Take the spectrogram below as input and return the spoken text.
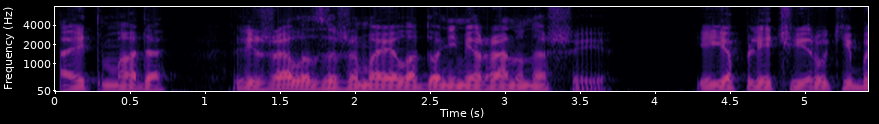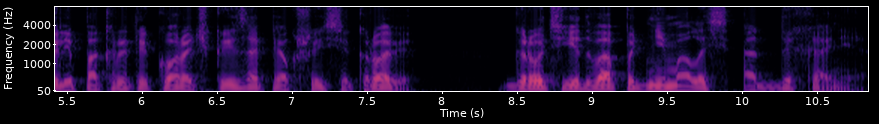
Айтмада лежала, зажимая ладонями рану на шее. Ее плечи и руки были покрыты корочкой запекшейся крови. Грудь едва поднималась от дыхания.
